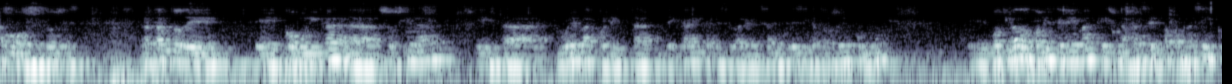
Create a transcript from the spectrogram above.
Estamos entonces tratando de eh, comunicar a la sociedad esta nueva colecta de Caritas que se va a realizar el 13 y 14 de junio, eh, motivados con este lema que es una frase del Papa Francisco.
